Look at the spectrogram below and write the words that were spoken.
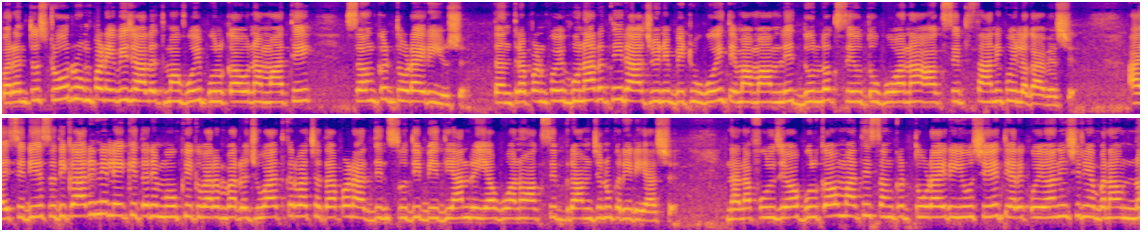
પરંતુ સ્ટોર રૂમ પણ એવી જ હાલતમાં હોય ભૂલકાઓના માથે સંકટ તોડાઈ રહ્યું છે. તંત્ર પણ કોઈ હોનારતની રાહ જોઈને બેઠું હોય તેમાં મામલે દુર્લક્ષ સેવતું હોવાના આક્ષેપ સ્થાનિકોએ લગાવ્યા છે. આઈસીડીએસ અધિકારીને લેખિત અને મૌખિક વારંવાર રજૂઆત કરવા છતાં પણ આજ દિન સુધી બેધ્યાન રહ્યા હોવાનો આક્ષેપ ગ્રામજનો કરી રહ્યા છે. નાના ફૂલ જેવા ભૂલકાઓમાંથી સંકટ તોડાઈ રહ્યું છે. ત્યારે કોઈ અનિચ્છનીય બનાવ ન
